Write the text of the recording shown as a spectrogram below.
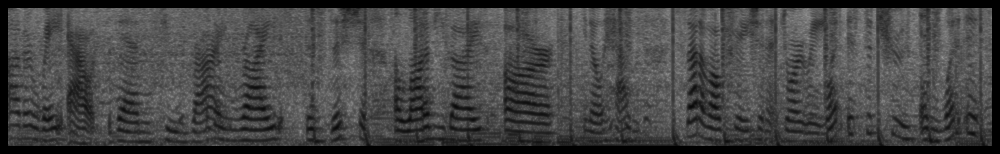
other way out than to ride the right decision. A lot of you guys are, you know, have son of all creation at Joy. What is the truth and what is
